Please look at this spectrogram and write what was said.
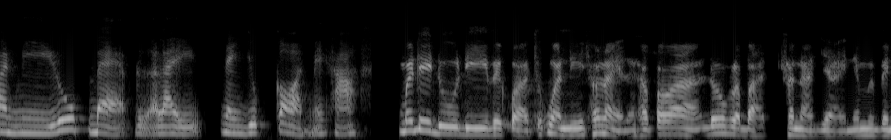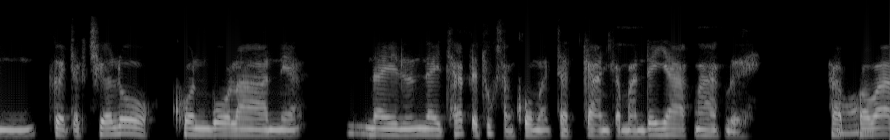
มันมีรูปแบบหรืออะไรในยุคก่อนไหมคะ ไม่ได้ดูดีไปกว่าทุกวันนี้เท่าไหร่นะครับ เพราะว่าโรคระบาดขนาดใหญ่เนี่ยมันเป็นเกิดจากเชื้อโรคคนโบราณเนี่ยในในแทบจะทุกสังคมอะจัดการกับมันได้ยากมากเลย ครับอ๋อเพราะว่า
